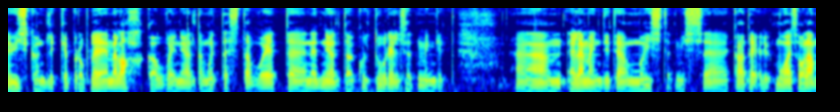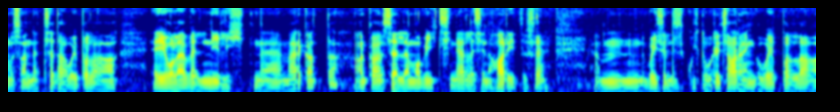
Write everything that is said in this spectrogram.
ühiskondlikke probleeme lahkav või nii-öelda mõtestav või et need nii-öelda kultuurilised mingid ähm, elemendid ja mõisted, mis ka tegelikult moes olemas on, et seda võib-olla ei ole veel nii lihtne märgata, aga selle ma viiksin jälle sinna hariduse ähm, või sellise kultuurilise arengu võib-olla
